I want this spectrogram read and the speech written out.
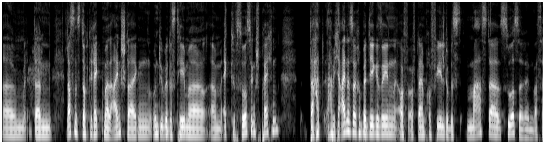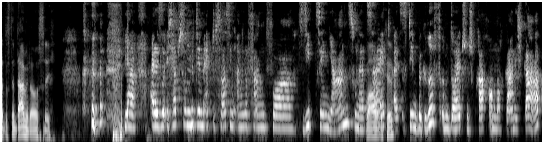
Ähm, dann lass uns doch direkt mal einsteigen und über das Thema ähm, Active Sourcing sprechen. Da habe ich eine Sache bei dir gesehen auf, auf deinem Profil. Du bist Master Sourcerin. Was hat es denn damit auf sich? ja, also ich habe schon mit dem Active Sourcing angefangen vor 17 Jahren, zu einer wow, Zeit, okay. als es den Begriff im deutschen Sprachraum noch gar nicht gab.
